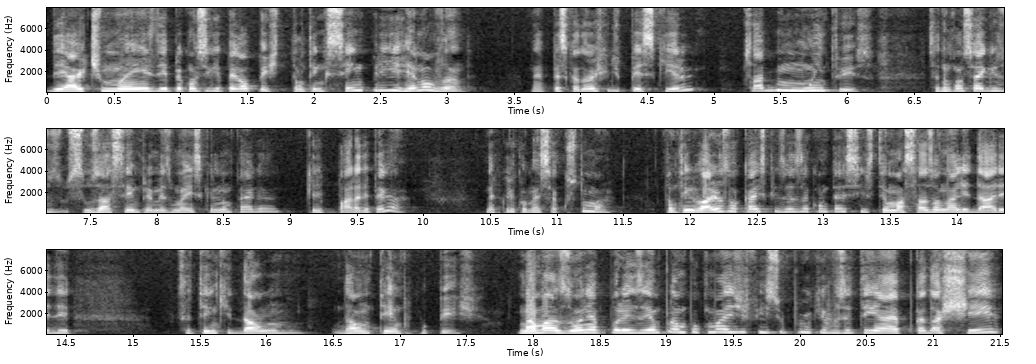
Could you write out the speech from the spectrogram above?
de artimanhas para conseguir pegar o peixe. Então tem que sempre ir renovando. Né? Pescador acho que de pesqueiro sabe muito isso. Você não consegue usar sempre a mesma isca que ele não pega, que ele para de pegar, né? Porque ele começa a acostumar. Então tem vários locais que às vezes acontece isso. Tem uma sazonalidade de você tem que dar um, dar um tempo para o peixe. Na Amazônia, por exemplo, é um pouco mais difícil porque você tem a época da cheia,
